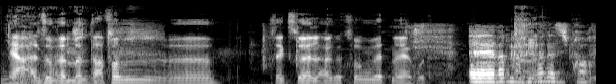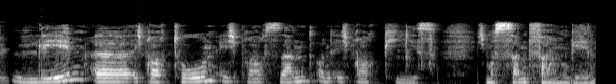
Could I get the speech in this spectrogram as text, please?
Ja, also wenn man davon äh, sexuell angezogen wird, naja gut. Äh, warte mal, wie war das? Ich brauche Lehm, äh, ich brauche Ton, ich brauche Sand und ich brauche Kies. Ich muss Sand farmen gehen.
